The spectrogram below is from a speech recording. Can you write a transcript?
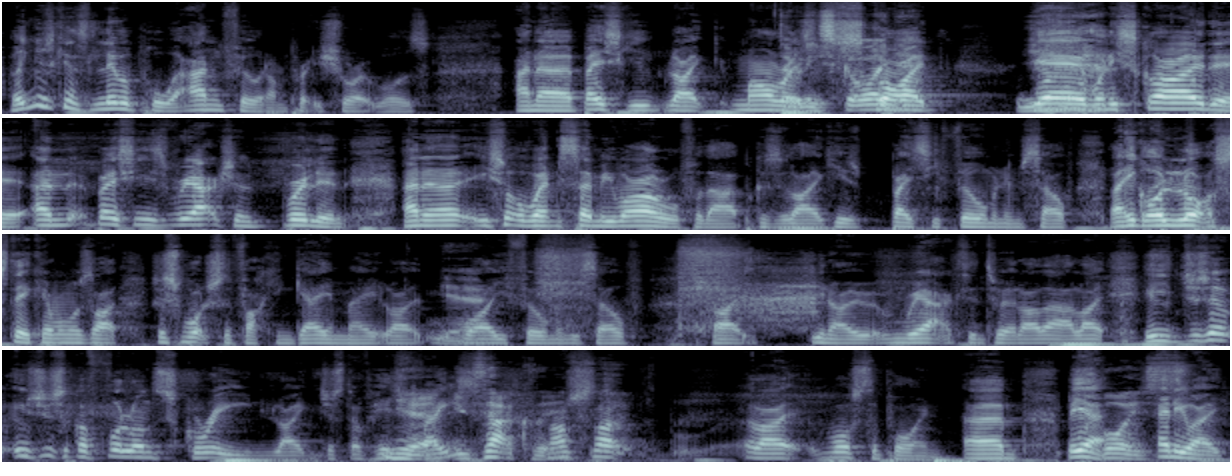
I think it was against Liverpool at Anfield. I'm pretty sure it was. And uh, basically, like Mahrez skied skied. it. Yeah, Yeah. when he skied it, and basically his reaction was brilliant, and uh, he sort of went semi-viral for that because like he was basically filming himself. Like he got a lot of stick. Everyone was like, "Just watch the fucking game, mate! Like, Yeah. why are you filming yourself? Like, you know, reacting to it like that? Like, he just it was just like a full-on screen, like just of his Yeah, face. exactly. And I was just like, like, what's the point? Um, but yeah. Boys, anyway,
